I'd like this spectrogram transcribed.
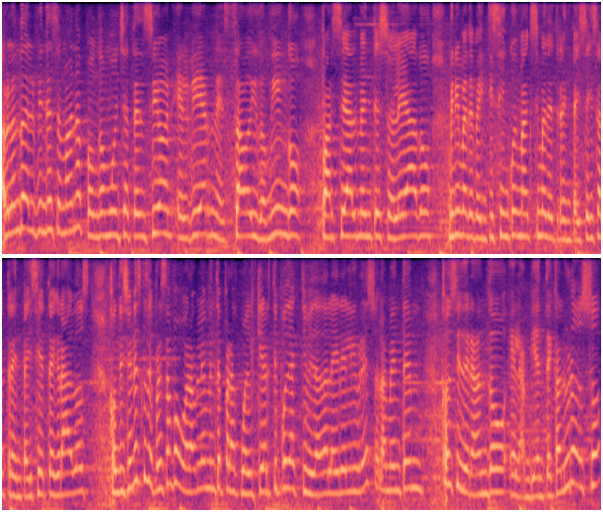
Hablando del fin de semana, ponga mucha atención. El viernes, sábado y domingo, parcialmente soleado, mínima de 25 y máxima de 36 a 37 grados. Condiciones que se prestan favorablemente para cualquier tipo de actividad al aire libre, solamente considerando el ambiente caluroso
